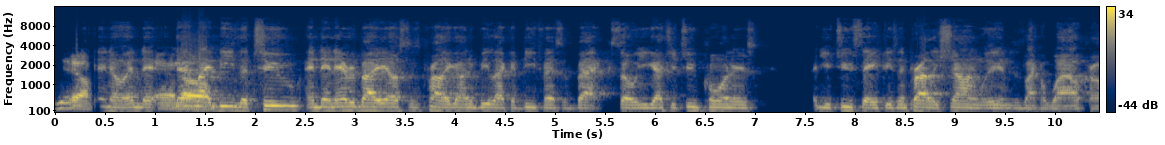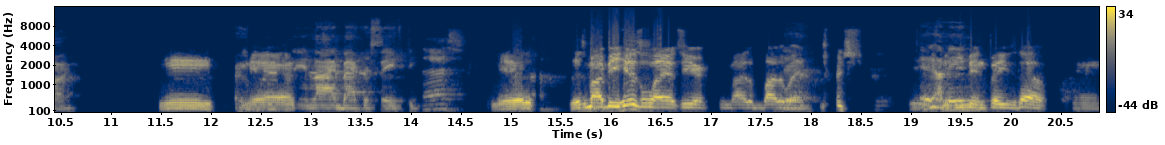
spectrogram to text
yeah, you know, and that, and, that um, might be the two, and then everybody else is probably going to be like a defensive back. So you got your two corners, your two safeties, and probably Shawn Williams is like a wild card. mm, Yeah. playing linebacker safety. That's yeah. This might be his last year. By the, by the way, Yeah, I he's mean- been phased out. Yeah.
